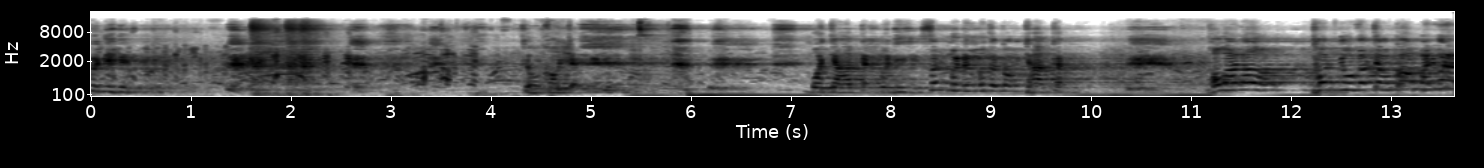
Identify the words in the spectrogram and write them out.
วันนี้จงเข้าใจบ่จากกันวันนี้สักมื้อหนึ่งมันก็ต้องจากกัน เพราะว่าเราทนอยู่กับเจ้าต่อไปไม่ได้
